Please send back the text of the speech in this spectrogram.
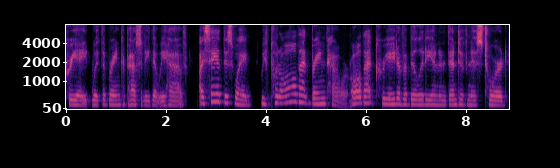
create with the brain capacity that we have. I say it this way we've put all that brain power, all that creative ability and inventiveness toward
